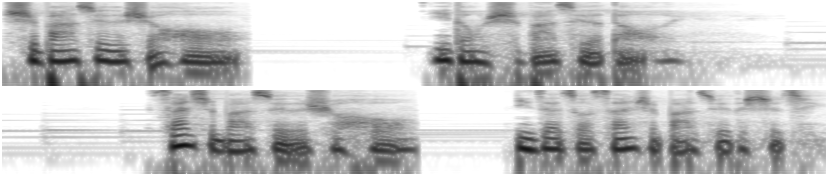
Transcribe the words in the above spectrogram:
十八岁的时候，你懂十八岁的道理；三十八岁的时候。你在做三十八岁的事情。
